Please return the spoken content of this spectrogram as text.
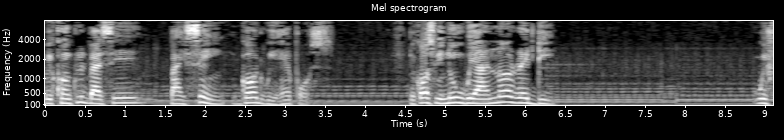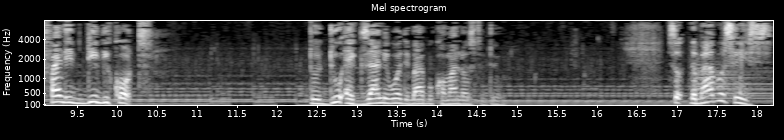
we conclude by saying, by saying, God will help us. Because we know we are not ready. We find it difficult to do exactly what the Bible commands us to do. So the Bible says,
